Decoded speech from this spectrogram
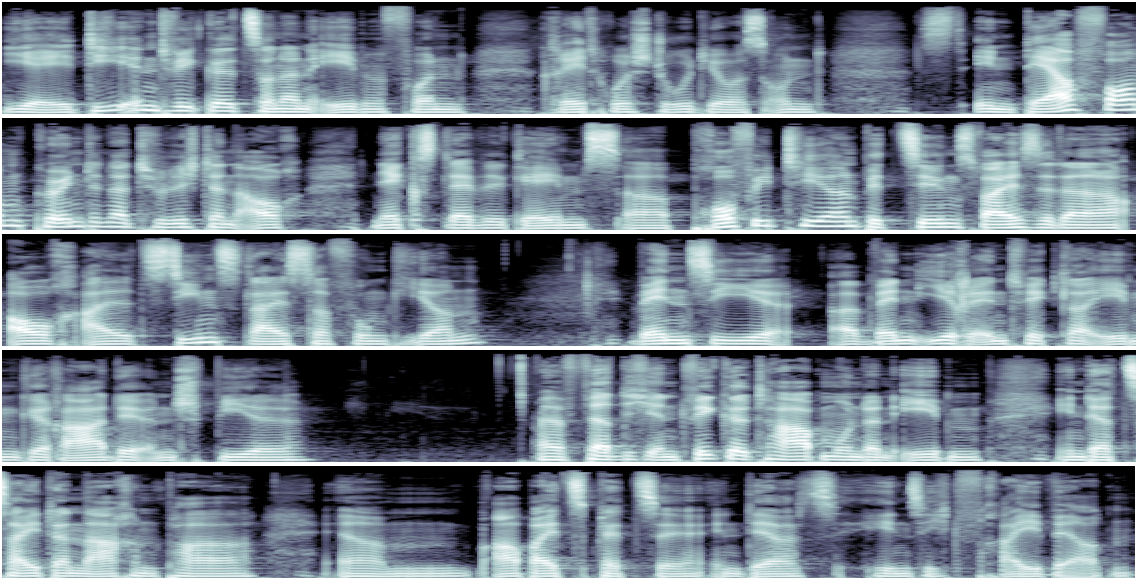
EAD entwickelt, sondern eben von Retro-Studios. Und in der Form könnte natürlich dann auch Next Level Games äh, profitieren, beziehungsweise dann auch als Dienstleister fungieren, wenn sie, äh, wenn ihre Entwickler eben gerade ein Spiel fertig entwickelt haben und dann eben in der Zeit danach ein paar ähm, Arbeitsplätze in der Hinsicht frei werden.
